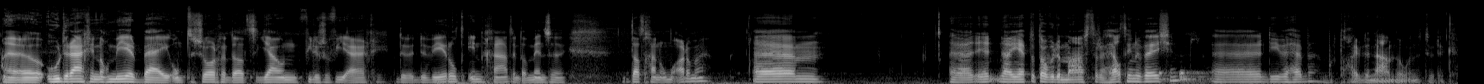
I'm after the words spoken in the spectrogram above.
Eh, hoe draag je nog meer bij om te zorgen dat jouw filosofie eigenlijk de, de wereld ingaat en dat mensen dat gaan omarmen? Ehm, eh, je, nou, je hebt het over de Master Health Innovation eh, die we hebben. Ik moet toch even de naam noemen natuurlijk.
